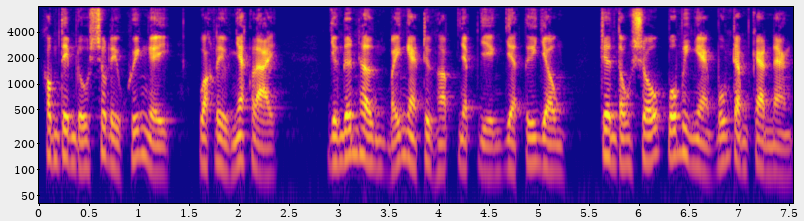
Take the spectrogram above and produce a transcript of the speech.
không tiêm đủ số liều khuyến nghị hoặc liều nhắc lại, dẫn đến hơn 7.000 trường hợp nhập viện và tử vong trên tổng số 40.400 ca nặng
